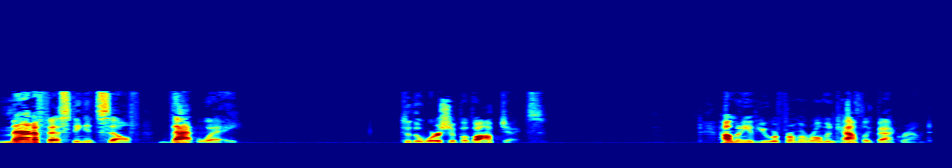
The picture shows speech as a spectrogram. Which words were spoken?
manifesting itself that way to the worship of objects? How many of you are from a Roman Catholic background?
